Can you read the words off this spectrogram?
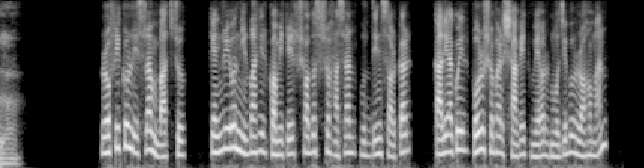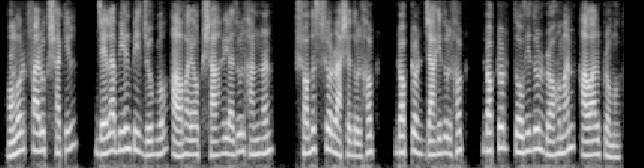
দা রফিকুল ইসলাম বাচ্চু, কেন্দ্রীয় নির্বাহী কমিটির সদস্য হাসান উদ্দিন সরকার কালিয়াপুর পৌরসভার সাবেক মেয়র মুজিবুর রহমান ওমর ফারুক শাকিল, জেলা বিএনপি যুগ্ম আহ্বায়ক শাহরিয়াদুল হান্নান সদস্য রাশেদুল হক, ডক্টর জাহিদুল হক, ডক্টর তহিদুর রহমান আওয়াল প্রমুখ।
